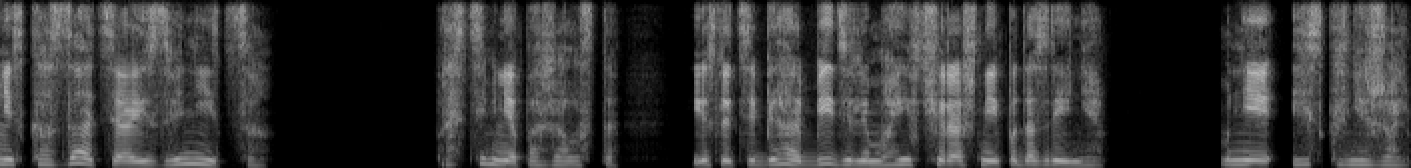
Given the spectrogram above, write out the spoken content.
не сказать, а извиниться. Прости меня, пожалуйста, если тебя обидели мои вчерашние подозрения. Мне искренне жаль.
